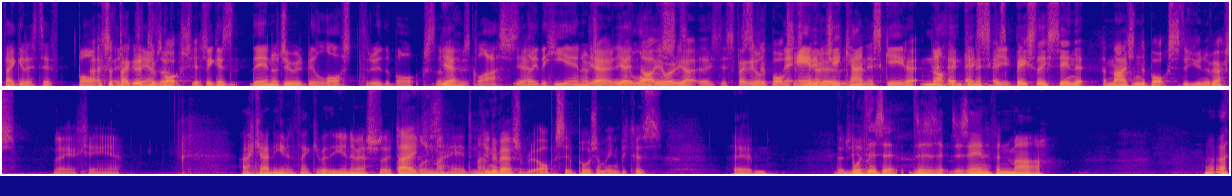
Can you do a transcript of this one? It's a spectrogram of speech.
figurative box. It's a figurative terms of- box, yes. Because the energy would be lost through the box if Yeah. it was glass. Yeah. Like the heat energy Yeah, would yeah, be no, lost. yeah, yeah. It's, it's figurative So box. the energy can't escape, Yeah, nothing it- can it's, escape. It's basically saying that imagine the box is the universe. Right, okay, yeah. I can't even think about the universe without it blowing my head, man. Universe obviously it blows your mind because um, what know, does it does it does anything matter?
